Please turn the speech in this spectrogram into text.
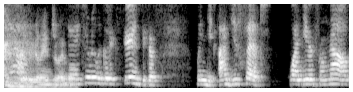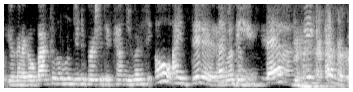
Yeah. Really, really Yeah, enjoyable. it's a really good experience because when you, as you said, one year from now, you're gonna go back to the Lund University account. You're gonna see, oh, I did it. That's and it was me, the yeah. best week ever.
